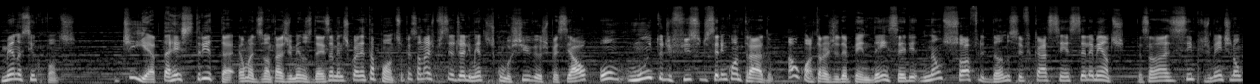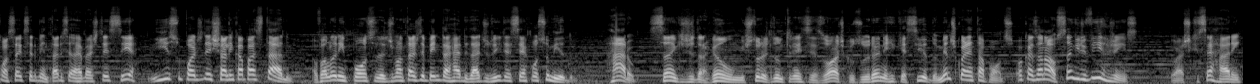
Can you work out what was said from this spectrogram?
Menos 5 pontos. Dieta restrita é uma desvantagem de menos 10 a menos 40 pontos. O personagem precisa de alimentos de combustível especial ou muito difícil de ser encontrado. Ao contrário de dependência, ele não sofre dano se ficar sem esses elementos. O personagem simplesmente não consegue se alimentar e se reabastecer, e isso pode deixá-lo incapacitado. O valor em pontos da desvantagem depende da raridade do item ser consumido. Raro, sangue de dragão, mistura de nutrientes exóticos, urânio enriquecido, menos 40 pontos. Ocasional, sangue de virgens. Eu acho que isso é raro, hein?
